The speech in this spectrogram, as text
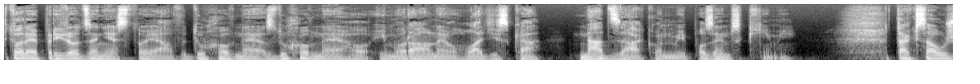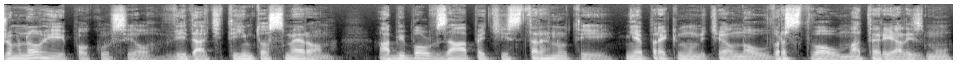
ktoré prirodzene stoja v duchovné, z duchovného i morálneho hľadiska nad zákonmi pozemskými. Tak sa už mnohý pokusil vydať týmto smerom, aby bol v zápäti strhnutý nepreknutelnou vrstvou materializmu,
